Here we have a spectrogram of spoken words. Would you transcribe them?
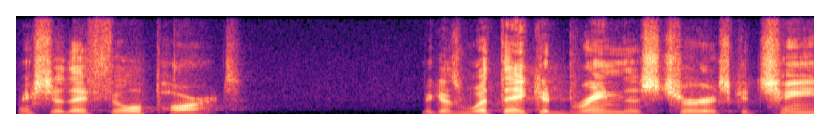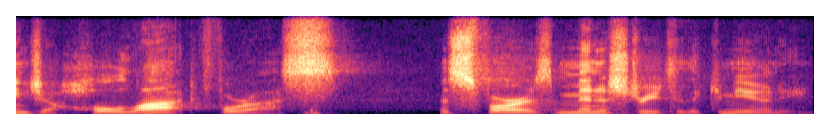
Make sure they feel a part. Because what they could bring this church could change a whole lot for us as far as ministry to the community.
